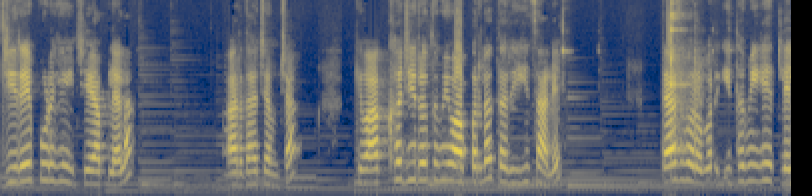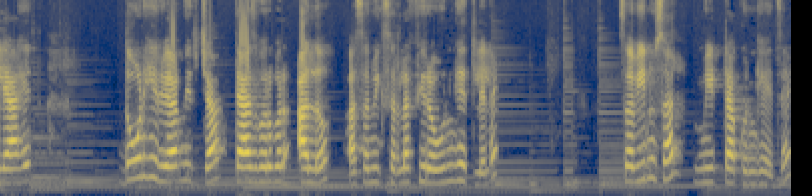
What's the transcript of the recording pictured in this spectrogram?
जिरेपूड घ्यायची आपल्याला अर्धा चमचा. किंवा अख्खं जिरं तुम्ही वापरलं तरीही चालेल. त्याचबरोबर इथं मी घेतलेले आहेत दोन हिरव्या मिरच्या. त्याचबरोबर आलं असं मिक्सरला फिरवून घेतलेलं आहे. चवीनुसार मीठ टाकून घ्यायचंय.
